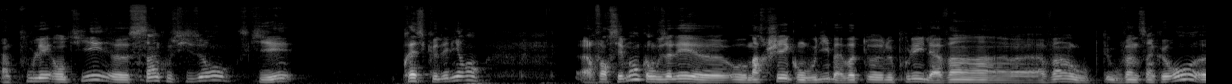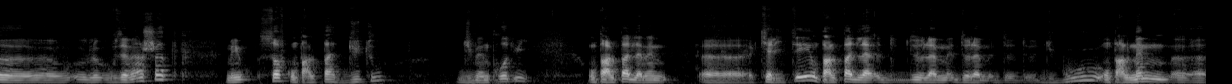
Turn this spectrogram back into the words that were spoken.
un poulet entier 5 euh, ou 6 euros, ce qui est presque délirant. Alors forcément, quand vous allez euh, au marché et qu'on vous dit bah, votre, le poulet il est à 20, à 20 ou, 25 euros, euh, vous avez un choc. Mais sauf qu'on ne parle pas du tout du même produit. On ne parle pas de la même euh, qualité, on ne parle pas de la, de la, de la, du goût, on parle même euh,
